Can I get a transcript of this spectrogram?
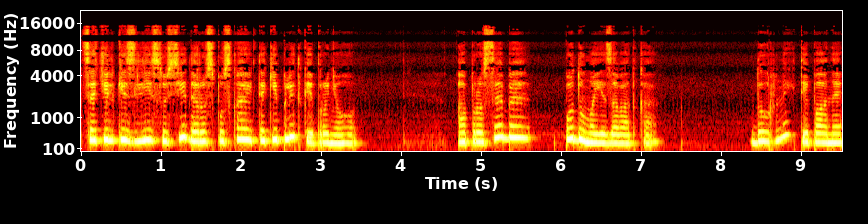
Це тільки злі сусіди розпускають такі плітки про нього. А про себе подумає завадка. Дурний ти, пане,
